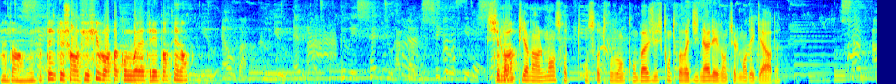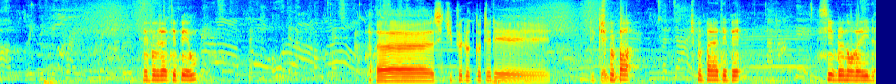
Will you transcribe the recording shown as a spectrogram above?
Attends, mais faut peut-être que je sois en fufu pour pas qu'on me voit la téléporter, non. Je sais Sinon, au pas. pire normalement on se, re- on se retrouve en combat juste contre Reginald et éventuellement des gardes. Il faut que je la TP où Euh, si tu peux de l'autre côté des, des Je peux pas. Je peux pas la TP. Cible non valide.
